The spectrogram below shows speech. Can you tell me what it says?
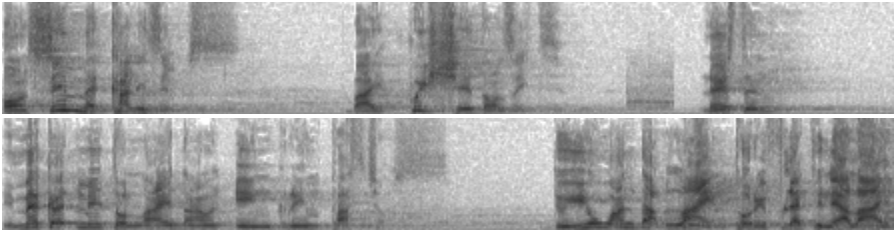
unseen mechanisms by which he does it. Listen, he maketh me to lie down in green pastures. Do you want that line to reflect in your life?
